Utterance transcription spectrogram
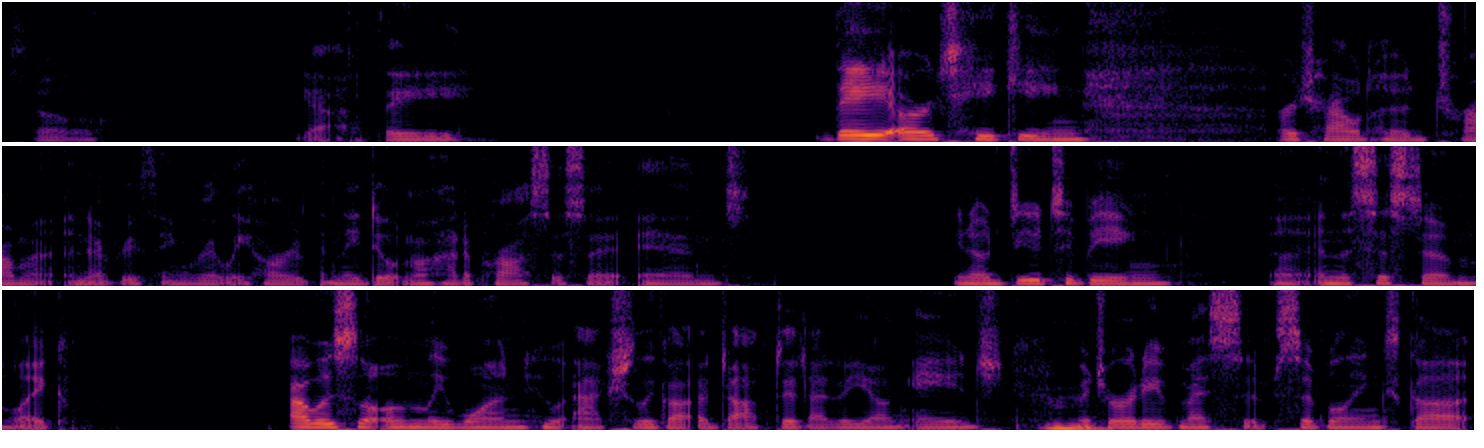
So, yeah, they they are taking our childhood trauma and everything really hard, and they don't know how to process it. And you know, due to being uh, in the system, like I was the only one who actually got adopted at a young age. Majority of my si- siblings got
